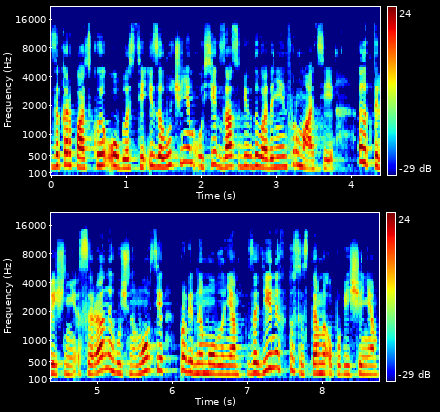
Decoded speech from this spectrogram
Закарпатської області із залученням усіх засобів доведення інформації, електричні сирени, гучномовці, провідне мовлення, задіяних до системи оповіщення.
